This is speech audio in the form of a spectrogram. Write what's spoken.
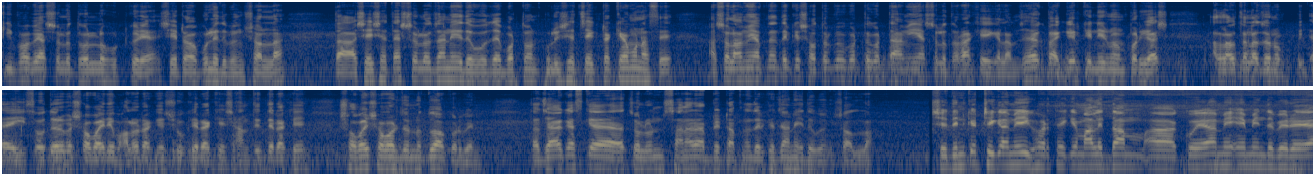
কীভাবে আসলে ধরলো হুট করে, সেটাও বলে দেবো ইনশাল্লাহ তা সেই সাথে আসলে জানিয়ে দেবো যে, বর্তমান পুলিশের চেকটা কেমন আছে? আসলে আমি আপনাদেরকে সতর্ক করতে করতে আমি আসলে ধরা খেয়ে গেলাম। যাই হোক ভাগ্যের কি নির্মম পরিহাস। আল্লাহ তালা যেন এই সৌদি আরবে সবাইরে ভালো রাখে, সুখে রাখে, শান্তিতে রাখে। সবাই সবার জন্য দোয়া করবেন। তা যাই হোক, আজকে চলুন সানার আপডেট আপনাদেরকে জানিয়ে দেবো ইনশাল্লাহ সেদিনকে ঠিক আমি এই ঘর থেকে মালের দাম কয়ে আমি এমিন্দে বেরোয়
